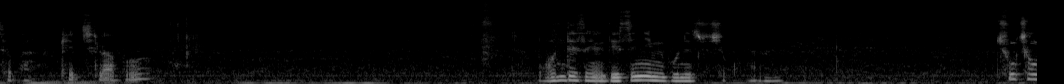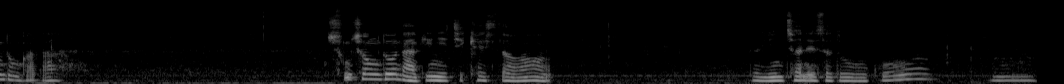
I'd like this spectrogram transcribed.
저봐, 캐치러브. 먼 데서 그냥 네스님이 보내주셨구나. 충청도인가 봐. 충청도 낙인이 찍혀 있어. 또 인천에서도 오고, 음,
